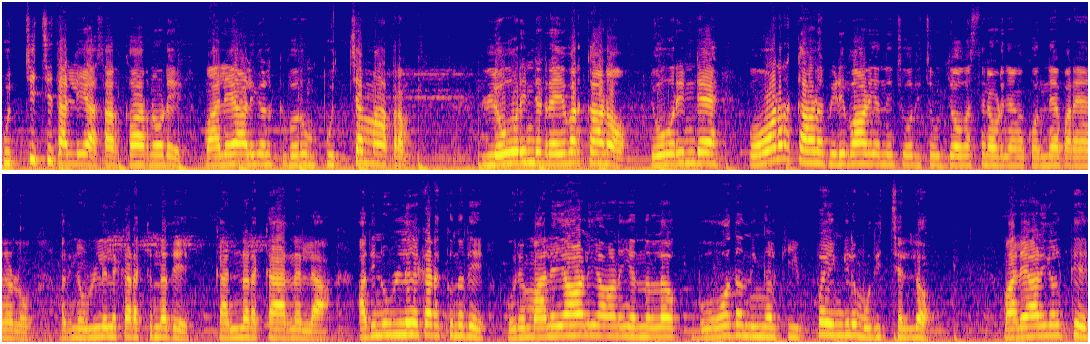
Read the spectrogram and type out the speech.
പുച്ഛിച്ച് തള്ളിയ സർക്കാരിനോട് മലയാളികൾക്ക് വെറും പുച്ഛം മാത്രം. ലോറിന്റെ ഡ്രൈവർക്കാണോ? ലോറിന്റെ ഓണർക്കാണോ പിടിപാട് എന്ന് ചോദിച്ച ഉദ്യോഗസ്ഥനോട് ഞങ്ങൾക്ക് ഒന്നേ പറയാനുള്ളൂ. അതിനുള്ളിൽ കിടക്കുന്നത് കന്നടക്കാരനല്ല അതിനുള്ളിൽ കിടക്കുന്നത് ഒരു മലയാളിയാണ് എന്നുള്ള ബോധം നിങ്ങൾക്ക് ഇപ്പോഴെങ്കിലും ഉദിച്ചല്ലോ? മലയാളികൾക്ക്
